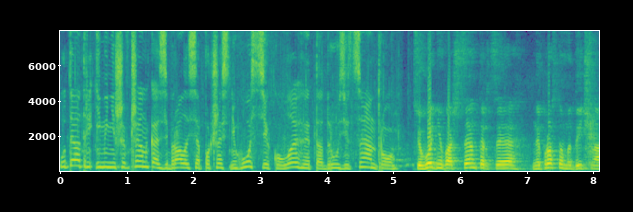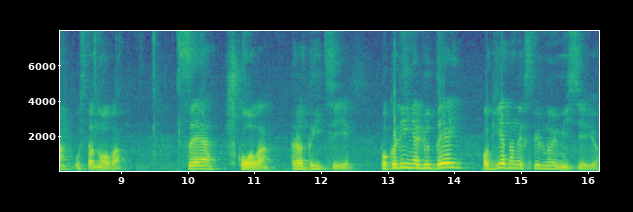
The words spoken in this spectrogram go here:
У театрі імені Шевченка зібралися почесні гості, колеги та друзі центру. Сьогодні ваш центр це не просто медична установа, це школа, традиції, покоління людей, об'єднаних спільною місією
